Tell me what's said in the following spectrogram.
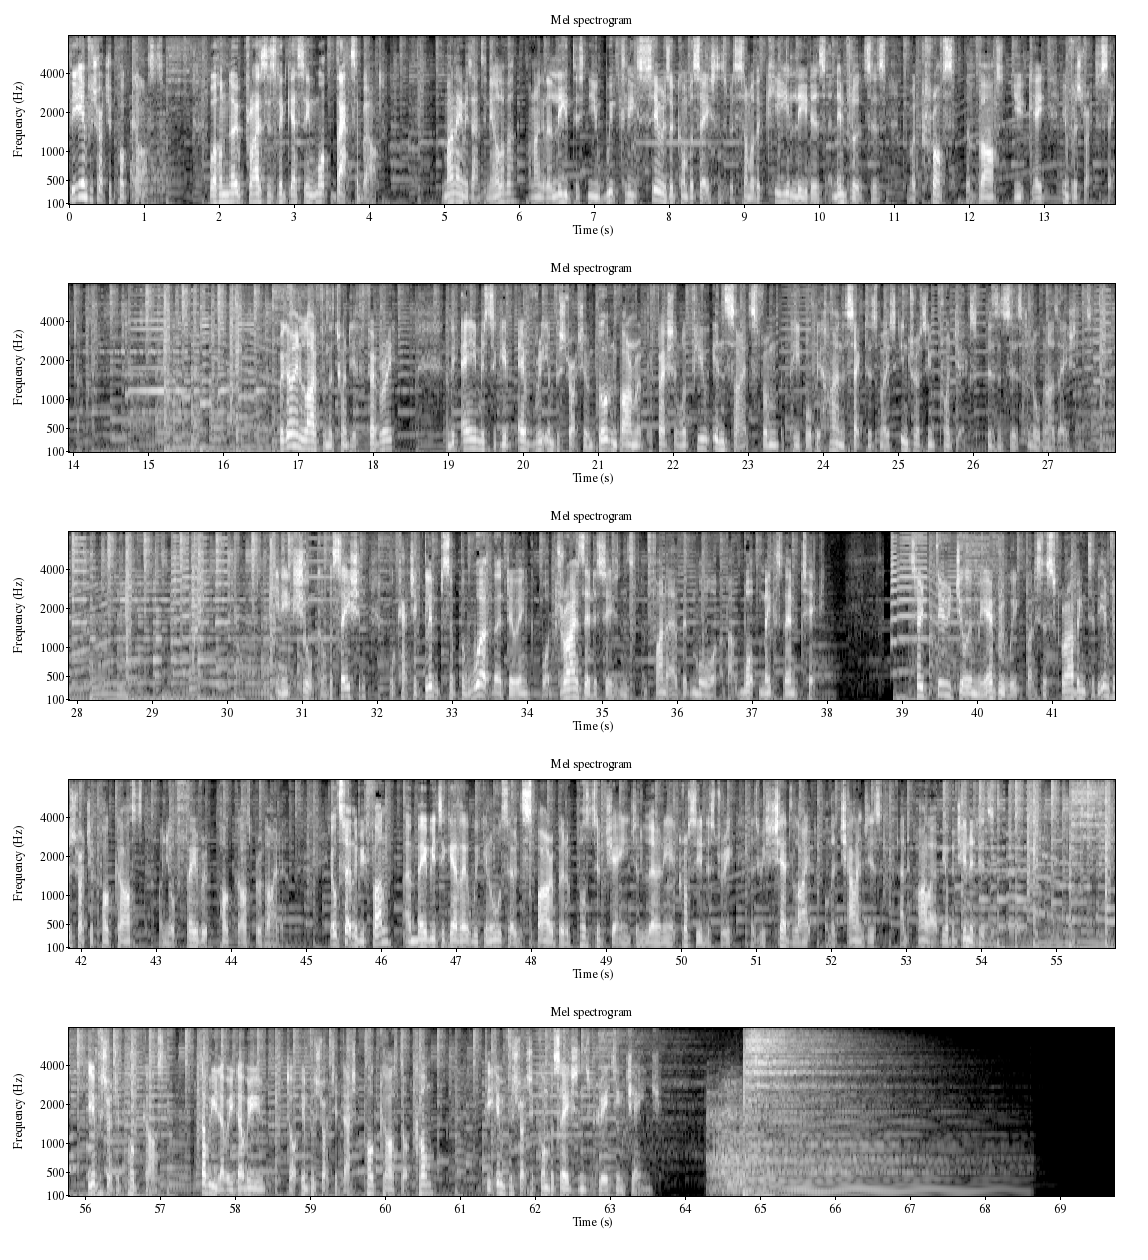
The Infrastructure Podcast. Well, no prizes for guessing what that's about. My name is Antony Oliver, and I'm going to lead this new weekly series of conversations with some of the key leaders and influencers from across the vast UK infrastructure sector. We're going live from the 20th of February, and the aim is to give every infrastructure and built environment professional a few insights from the people behind the sector's most interesting projects, businesses, and organisations. In each short conversation, we'll catch a glimpse of the work they're doing, what drives their decisions, and find out a bit more about what makes them tick. So do join me every week by subscribing to the Infrastructure Podcast on your favourite podcast provider. It'll certainly be fun, and maybe together we can also inspire a bit of positive change and learning across the industry as we shed light on the challenges and highlight the opportunities. The Infrastructure Podcast www.infrastructure-podcast.com. The Infrastructure Conversations Creating Change.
